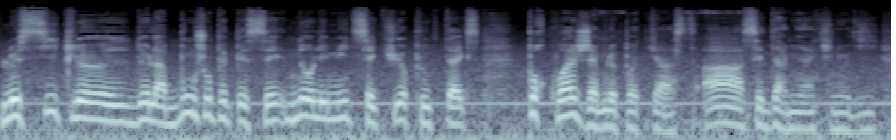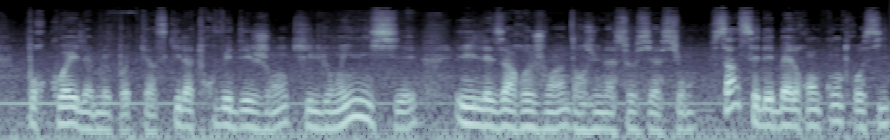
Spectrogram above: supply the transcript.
Le cycle de la Bonjour PPC, No Limit Secure Plug Text. Pourquoi j'aime le podcast? Ah, c'est Damien qui nous dit pourquoi il aime le podcast, qu'il a trouvé des gens qui l'ont initié et il les a rejoints dans une association. Ça, c'est des belles rencontres aussi.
